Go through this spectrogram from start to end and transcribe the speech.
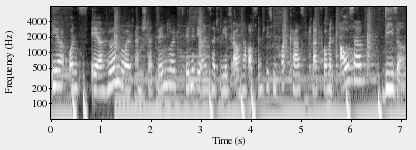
ihr uns eher hören wollt, anstatt sehen wollt, findet ihr uns natürlich auch noch auf sämtlichen Podcast-Plattformen, außer dieser.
